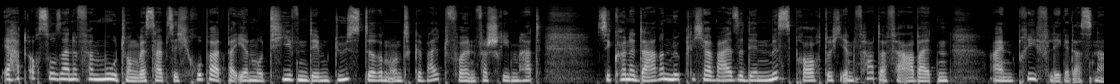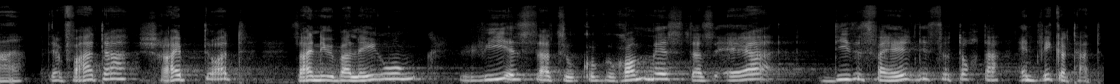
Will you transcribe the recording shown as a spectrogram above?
Er hat auch so seine Vermutung, weshalb sich Ruppert bei ihren Motiven dem Düsteren und Gewaltvollen verschrieben hat. Sie könne darin möglicherweise den Missbrauch durch ihren Vater verarbeiten. Ein Brief lege das nahe. Der Vater schreibt dort seine Überlegung, wie es dazu gekommen ist, dass er dieses Verhältnis zur Tochter entwickelt hat.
